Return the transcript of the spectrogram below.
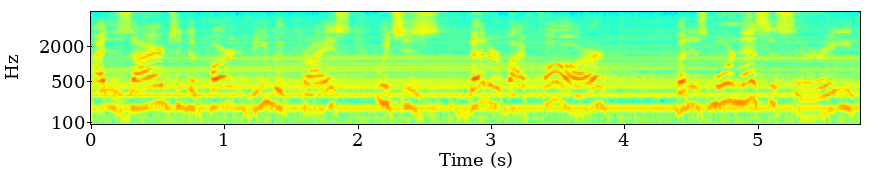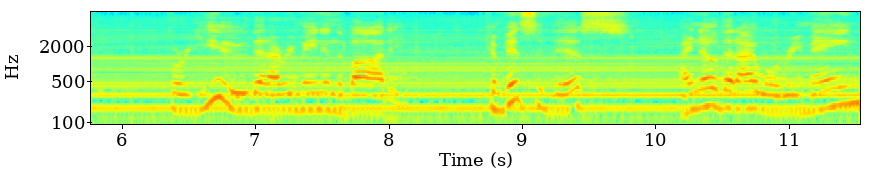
I desire to depart and be with Christ, which is better by far, but it's more necessary for you that I remain in the body. Convinced of this, I know that I will remain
